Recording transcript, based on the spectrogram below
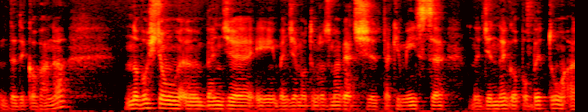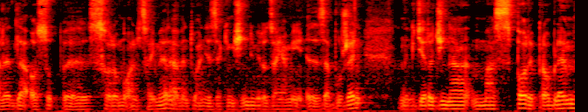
dedykowana. Nowością będzie i będziemy o tym rozmawiać takie miejsce, dziennego pobytu, ale dla osób e, z chorobą Alzheimera, ewentualnie z jakimiś innymi rodzajami e, zaburzeń, gdzie rodzina ma spory problem,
